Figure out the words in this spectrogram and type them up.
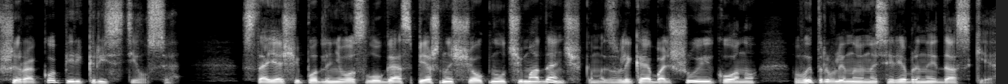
широко перекрестился. Стоящий подле него слуга спешно щелкнул чемоданчиком, извлекая большую икону, вытравленную на серебряной доске.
